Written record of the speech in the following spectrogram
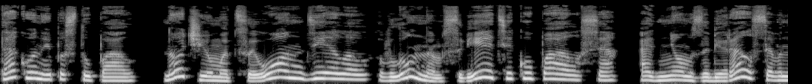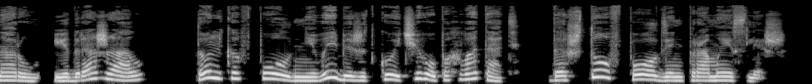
Так он и поступал. Ночью мацион делал, в лунном свете купался, а днем забирался в нору и дрожал. Только в полдень выбежит кое-чего похватать. Да что в полдень промыслишь?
